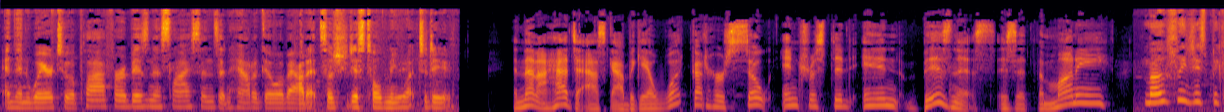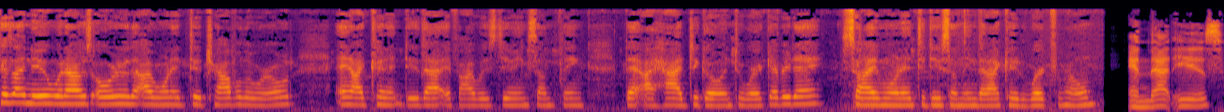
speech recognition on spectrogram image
and then where to apply for a business license and how to go about it. So she just told me what to do. And then I had to ask Abigail what got her so interested in business. Is it the money? Mostly just because I knew when I was older that I wanted to travel the world, and I couldn't do that if I was doing something that I had to go into work every day. So I wanted to do something that I could work from home, And that is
